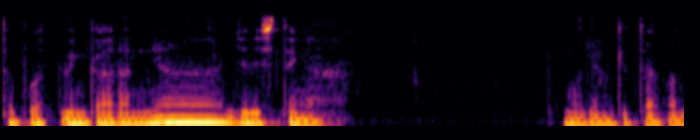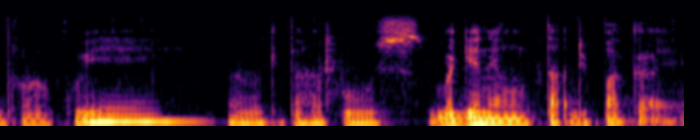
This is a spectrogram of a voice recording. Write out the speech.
Kita buat lingkarannya jadi setengah. Kemudian kita kontrol Q lalu kita hapus bagian yang tak dipakai.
